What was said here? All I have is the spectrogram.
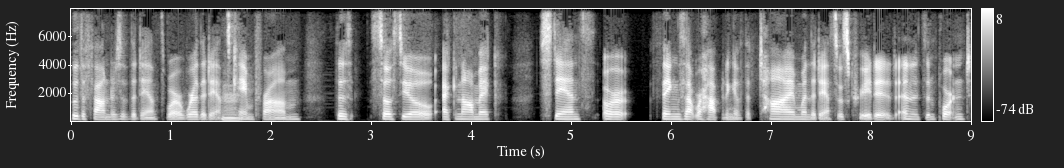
who the founders of the dance were, where the dance Mm. came from, the socioeconomic stance or things that were happening at the time when the dance was created. And it's important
